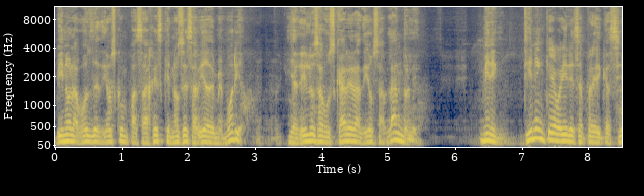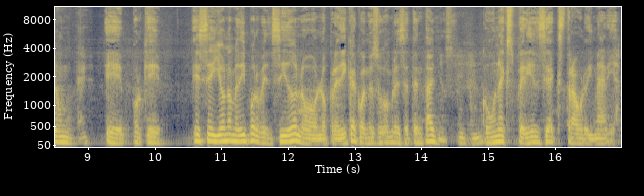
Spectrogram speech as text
vino la voz de Dios con pasajes que no se sabía de memoria y al irlos a buscar era Dios hablándole. Miren, tienen que oír esa predicación eh, porque ese yo no me di por vencido lo, lo predica cuando es un hombre de 70 años, con una experiencia extraordinaria.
